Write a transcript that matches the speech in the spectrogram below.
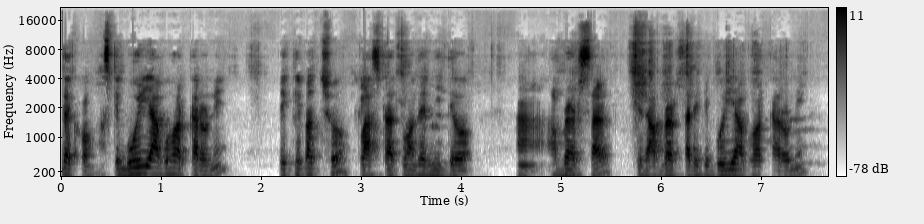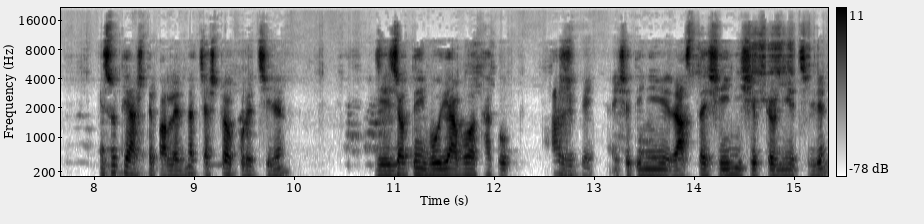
দেখো, আজকে বই আবহাওয়ার কারণে দেখতে পাচ্ছ ক্লাসটা তোমাদের নিতেও আবরার স্যার যে আবরার স্যার এই যে বই আবহাওয়ার কারণে কিছুতে আসতে পারলেন না, চেষ্টাও করেছিলেন যে যতই বই আবহাওয়া থাকুক, আসবে। এসে তিনি রাস্তায় সেই নিষেধটাও নিয়েছিলেন।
